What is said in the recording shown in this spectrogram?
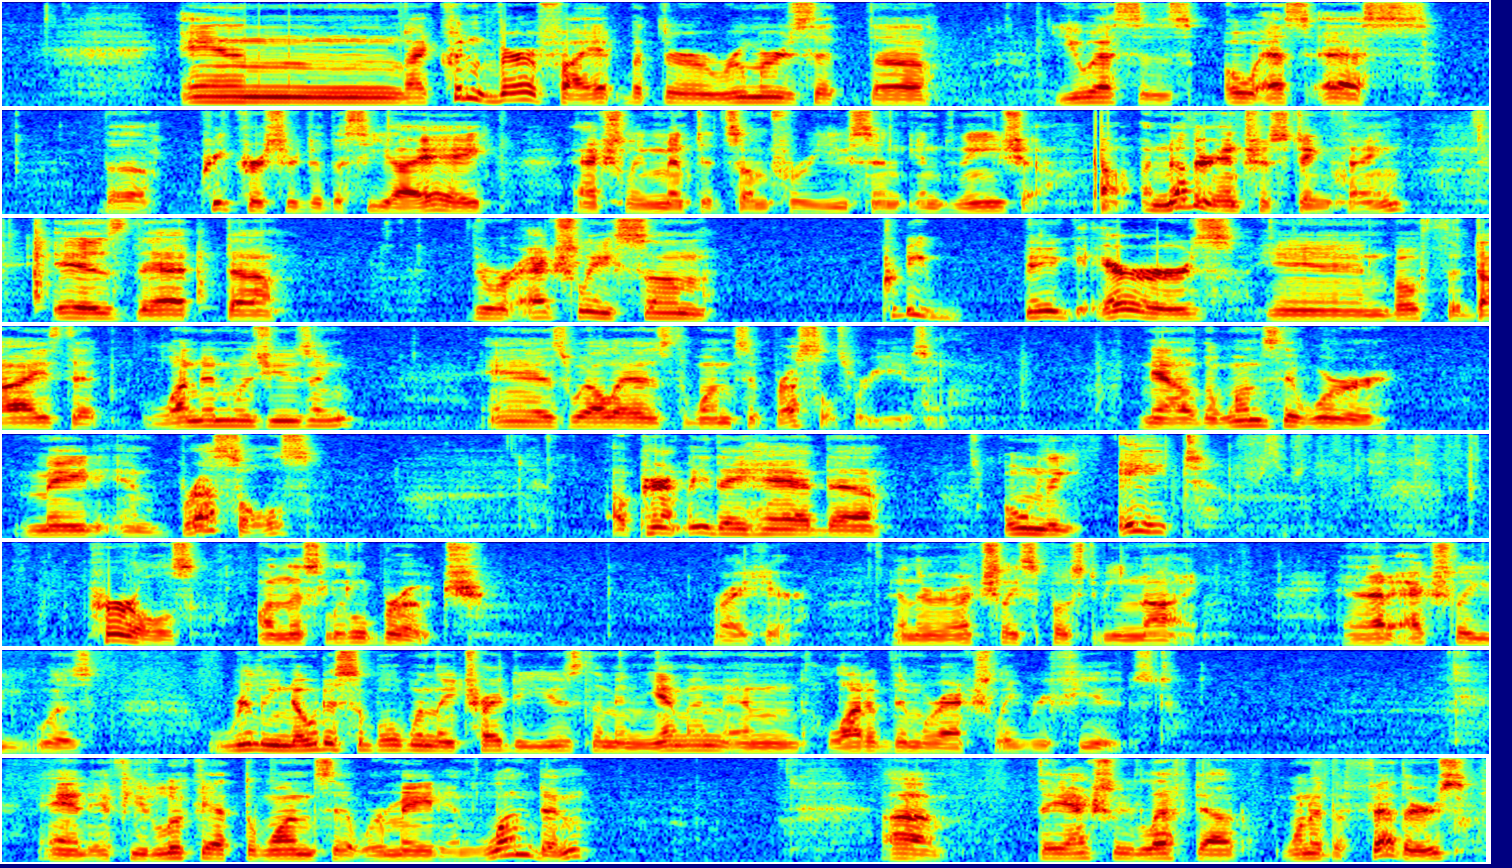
And I couldn't verify it, but there are rumors that the US's OSS, the precursor to the CIA, actually minted some for use in Indonesia. Now, another interesting thing is that uh, there were actually some pretty big errors in both the dies that London was using as well as the ones that Brussels were using. Now the ones that were made in Brussels. Apparently they had uh, only eight pearls on this little brooch right here. And there are actually supposed to be nine. And that actually was really noticeable when they tried to use them in Yemen and a lot of them were actually refused. And if you look at the ones that were made in London um, they actually left out one of the feathers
